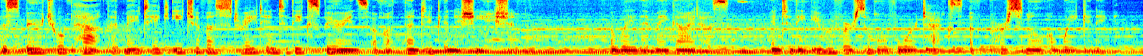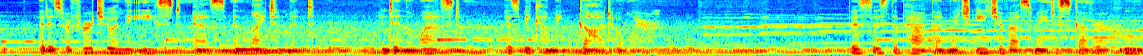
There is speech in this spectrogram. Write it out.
the spiritual path that may take each of us straight into the experience of authentic initiation a way that may guide us into the irreversible vortex of personal awakening that is referred to in the East as enlightenment and in the West as becoming God aware. This is the path on which each of us may discover who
